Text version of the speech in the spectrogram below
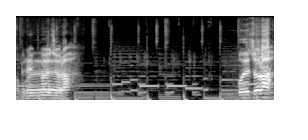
어, 그래 뭐해. 보여줘라 보여줘라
